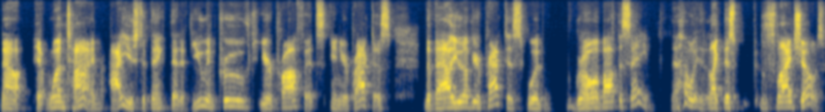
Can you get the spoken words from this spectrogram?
Now, at one time, I used to think that if you improved your profits in your practice, the value of your practice would grow about the same. Like this slide shows.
